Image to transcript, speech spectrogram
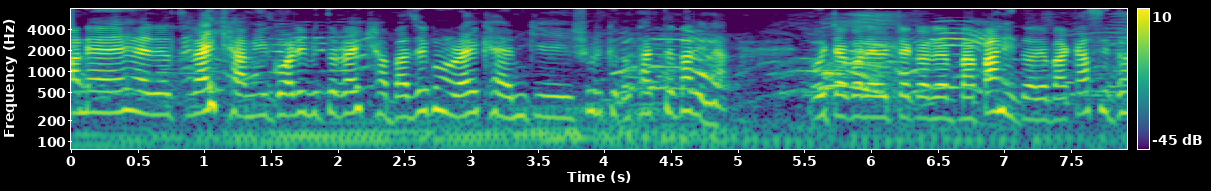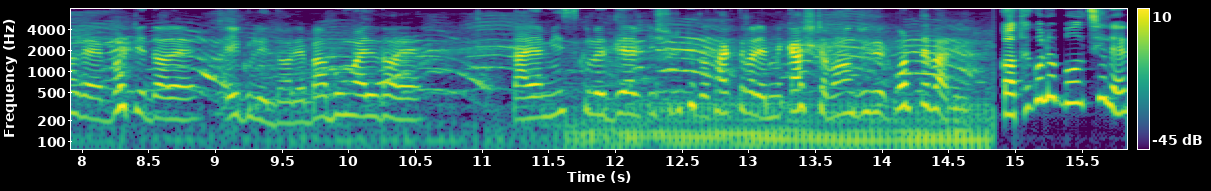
মানে হ্যাঁ, রাইখা আমি ঘরের ভিতর রাইখা বা যে কোনো রাইখা আমি কি সুরক্ষিত থাকতে পারি না? ওইটা করে ওইটা করে বা পানি ধরে বা কাশি ধরে বটি ধরে এইগুলি ধরে বা মোবাইল ধরে। তাই আমি স্কুলে দিয়ে আর কি সুরক্ষিত থাকতে পারি, আমি কাজটা মনোযোগে করতে পারি। কথাগুলো বলছিলেন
